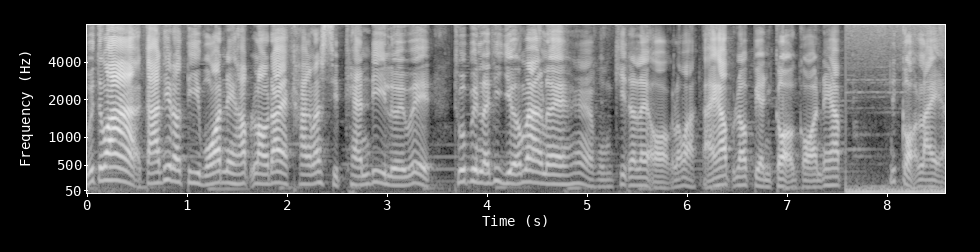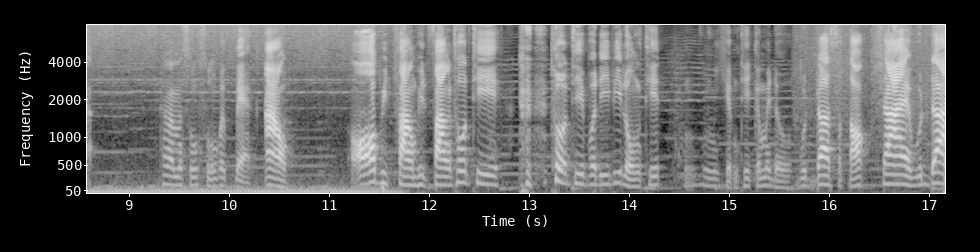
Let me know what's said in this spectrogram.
รู้แต่ว่าการที่เราตีบอสเนะครับเราได้ครั้งละ10แคนดี้เลยเว้ยถือว่าเป็นอะไรที่เยอะมากเลยผมคิดอะไรออกแล้วว่ะไปครับ เราเปลี่ยนเกาะก่อนนะครับ นี่เกาะอะไรอะทำไมมันสูงสูงๆแปลกๆอ้าวอ๋อผิดฟังผิดฟังโทษที โทษทีพอดีพี่หลงทิศมีเข็มทิศก็ไม่โดูบุดดาสต็อกใช่บุดด้า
